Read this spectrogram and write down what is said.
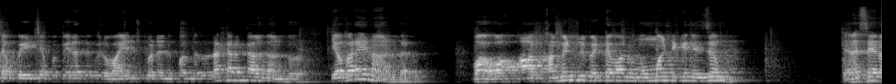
చెంప ఈ చెంప మీరంతా మీరు వాయించుకోండి అని కొందరు రకరకాలుగా అంటారు. ఎవరైనా అంటారు. ఆ కమెంట్లు పెట్టే వాళ్ళు ముమ్మంటికి నిజం. జనసేన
